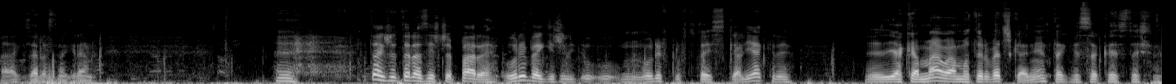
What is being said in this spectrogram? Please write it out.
tak, zaraz nagramy. Ech, Także teraz jeszcze parę urywek, jeżeli u, u, urywków tutaj z kaliakry. Y, Jaka mała motorweczka, nie? Tak wysoko jesteśmy.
